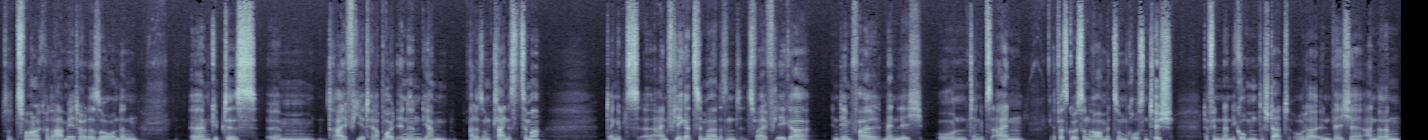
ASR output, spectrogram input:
So 200 Quadratmeter oder so. Und dann ähm, gibt es ähm, drei, vier TherapeutInnen, die haben alle so ein kleines Zimmer. Dann gibt's äh, ein Pflegerzimmer, da sind zwei Pfleger, in dem Fall männlich. Und dann gibt's einen etwas größeren Raum mit so einem großen Tisch. Da finden dann die Gruppen statt oder irgendwelche anderen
